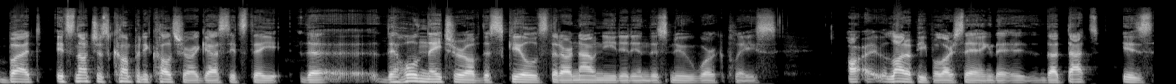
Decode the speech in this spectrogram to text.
but it's not just company culture i guess. It's the the the whole nature of the skills that are now needed in this new workplace. Are, a lot of people are saying that that that is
